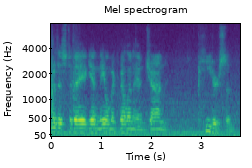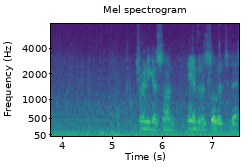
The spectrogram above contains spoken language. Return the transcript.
with us today, again, Neil McMillin and John Peterson joining us on AM Minnesota today.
